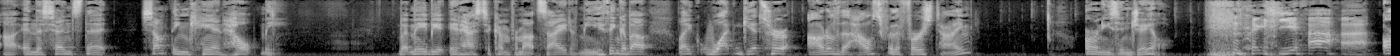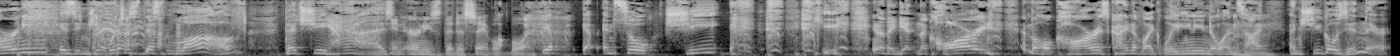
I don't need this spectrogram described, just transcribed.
uh, in the sense that something can help me. But maybe it has to come from outside of me. You think about like what gets her out of the house for the first time? Arnie's in jail. yeah. Arnie is in jail, which is this love that she has. And Arnie's the disabled boy. Yep, yep. And so she, you know, they get in the car and, and, the whole car is kind of like leaning to one mm-hmm. side. And she goes in there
